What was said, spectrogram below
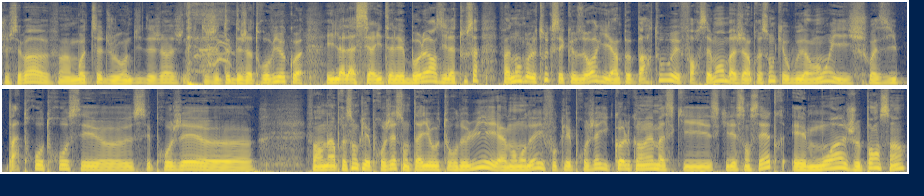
je sais pas, enfin, moi, tu sais, Joe Andy, déjà, j'étais déjà trop vieux, quoi. Il a la série télé Ballers, il a tout ça. Enfin, donc, le truc, c'est que The Rock, il est un peu partout, et forcément, bah, j'ai l'impression qu'au bout d'un moment, il choisit pas trop, trop ses, euh, ses projets. euh, Enfin, on a l'impression que les projets sont taillés autour de lui, et à un moment donné, il faut que les projets, ils collent quand même à ce qu'il est censé être. Et moi, je pense, hein,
